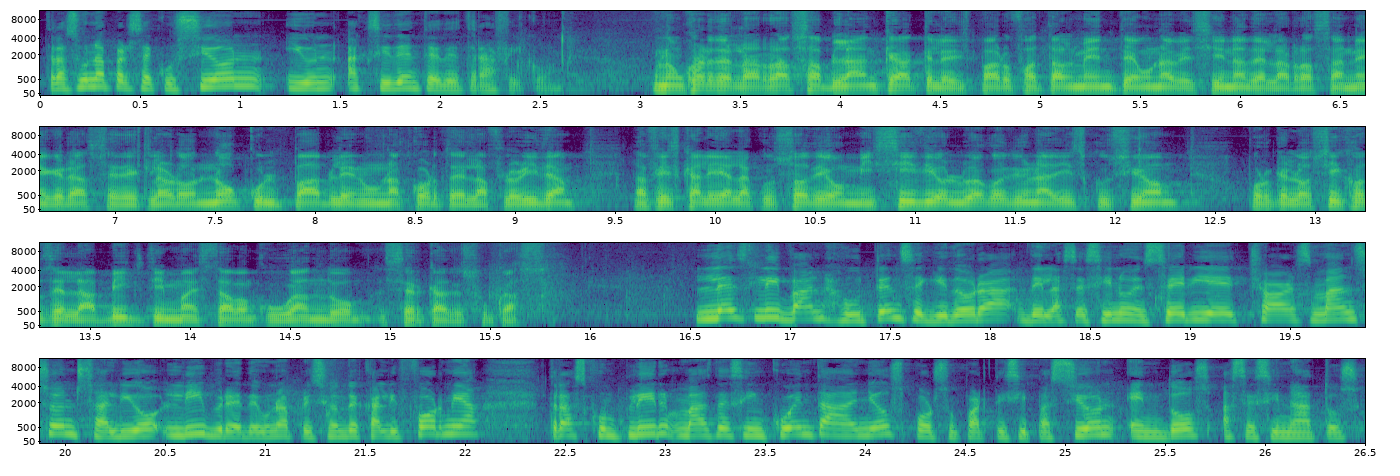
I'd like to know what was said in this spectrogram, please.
tras una persecución y un accidente de tráfico. Una mujer de la raza blanca que le disparó fatalmente a una vecina de la raza negra se declaró no culpable en una corte de la Florida. La fiscalía la acusó de homicidio luego de una discusión porque los hijos de la víctima estaban jugando cerca de su casa. Leslie Van Houten, seguidora del asesino en serie Charles Manson, salió libre de una prisión de California tras cumplir más de 50 años por su participación en dos asesinatos.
